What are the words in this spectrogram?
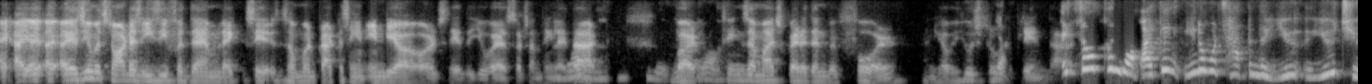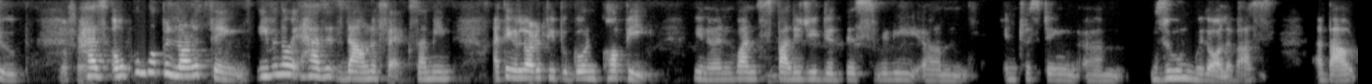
I, I, I assume it's not as easy for them, like say someone practicing in India or say the US or something like yeah, that. But yeah. things are much better than before, and you have a huge role yeah. to play in that. It's opened up. I think you know what's happened. The U- YouTube has opened up a lot of things, even though it has its down effects. I mean, I think a lot of people go and copy, you know, and once Paliji did this really um, interesting um, Zoom with all of us, about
